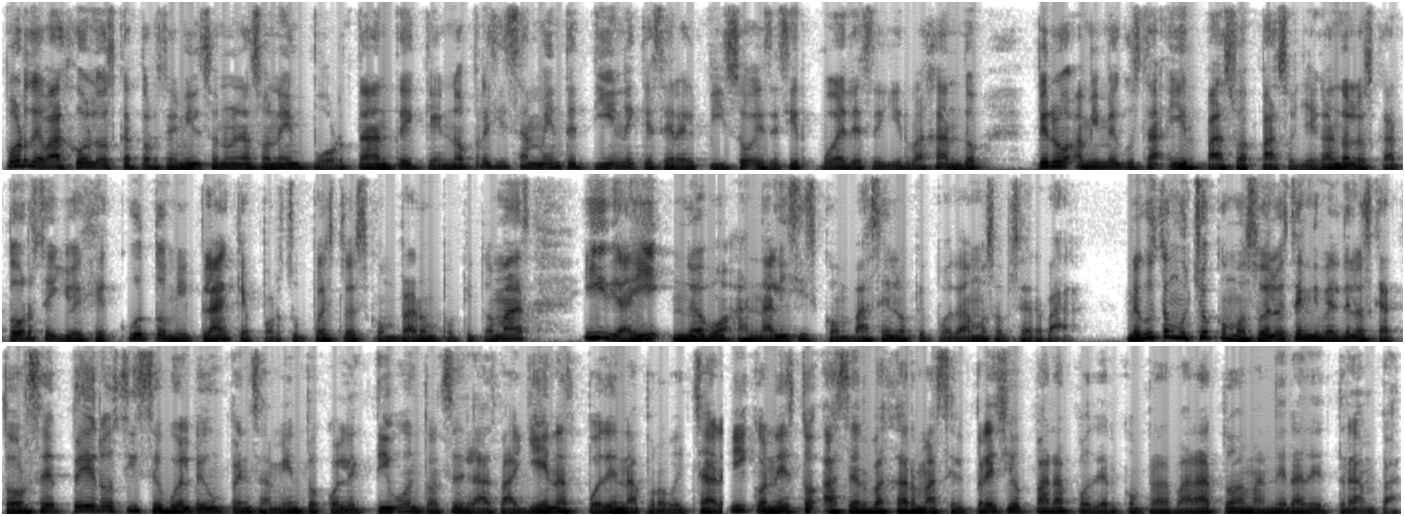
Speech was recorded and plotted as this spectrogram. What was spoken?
Por debajo los 14.000 son una zona importante que no precisamente tiene que ser el piso, es decir, puede seguir bajando, pero a mí me gusta ir paso a paso. Llegando a los 14 yo ejecuto mi plan, que por supuesto es comprar un poquito más, y de ahí nuevo análisis con base en lo que podamos observar. Me gusta mucho como suelo este nivel de los 14, pero si se vuelve un pensamiento colectivo, entonces las ballenas pueden aprovechar y con esto hacer bajar más el precio para poder comprar barato a manera de trampa.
